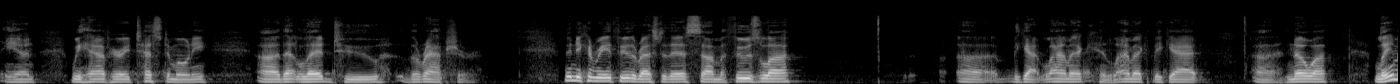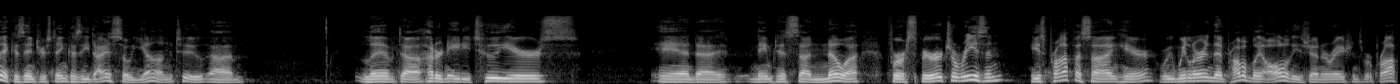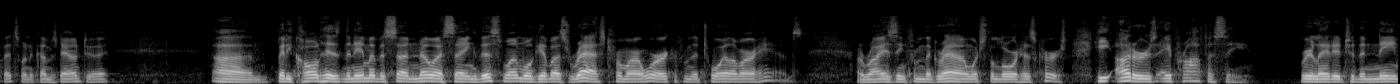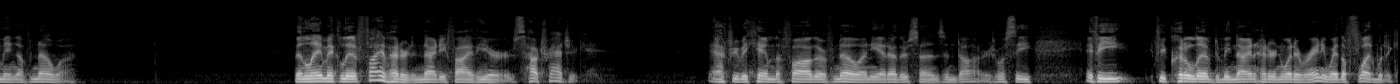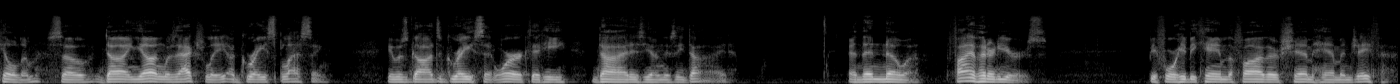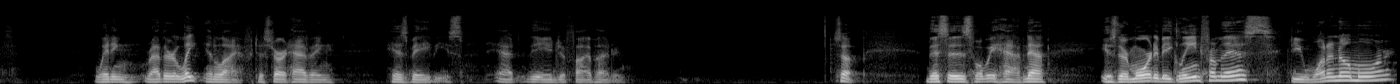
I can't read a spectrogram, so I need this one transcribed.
And we have here a testimony uh, that led to the rapture. Then you can read through the rest of this. Uh, Methuselah uh, begat Lamech, and Lamech begat uh, Noah. Lamech is interesting because he dies so young, too. Um, lived 182 years and uh, named his son Noah for a spiritual reason. He's prophesying here. We, we learned that probably all of these generations were prophets when it comes down to it. Um, but he called his, the name of his son Noah, saying, This one will give us rest from our work and from the toil of our hands, arising from the ground which the Lord has cursed. He utters a prophecy related to the naming of Noah. Then Lamech lived 595 years. How tragic after he became the father of Noah and he had other sons and daughters. Well, see, if he if he could have lived to be 900 and whatever anyway, the flood would have killed him. So dying young was actually a grace blessing. It was God's grace at work that he died as young as he died. And then Noah, 500 years before he became the father of Shem, Ham, and Japheth, waiting rather late in life to start having his babies at the age of 500. So, this is what we have. Now, is there more to be gleaned from this? Do you want to know more?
